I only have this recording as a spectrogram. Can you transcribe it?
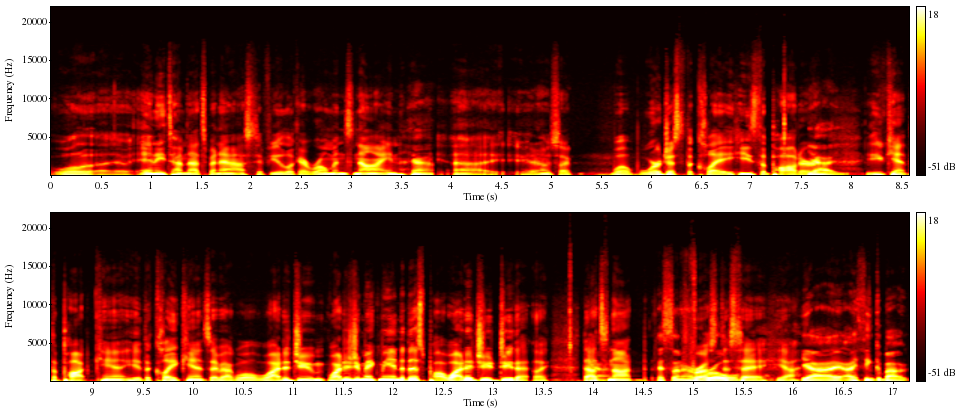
well, uh, anytime that's been asked, if you look at Romans nine, Yeah, uh, you know, it's like, well, we're just the clay. He's the potter. yeah, You can't. The pot can't. The clay can't say back. Well, why did you? Why did you make me into this pot? Why did you do that? Like, that's Yeah. not that's not for us to say. Yeah. Yeah, I, I think about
